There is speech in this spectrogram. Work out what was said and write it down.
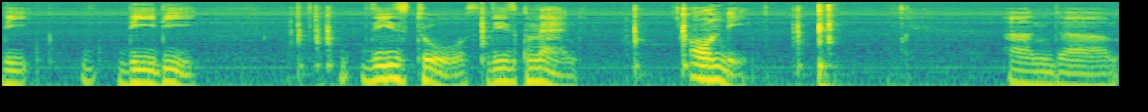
D, DD. These tools, these commands, only, and um,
